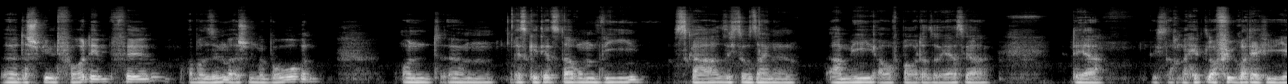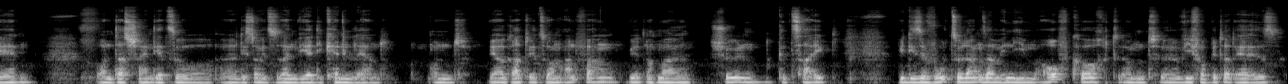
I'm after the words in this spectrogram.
äh, das spielt vor dem Film, aber Simba ist schon geboren. Und ähm, es geht jetzt darum, wie Scar sich so seine Armee aufbaut. Also er ist ja der, ich sag mal, Hitlerführer der Hyänen. Und das scheint jetzt so äh, die Story zu sein, wie er die kennenlernt. Und ja, gerade jetzt so am Anfang wird nochmal schön gezeigt, wie diese Wut so langsam in ihm aufkocht und äh, wie verbittert er ist.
